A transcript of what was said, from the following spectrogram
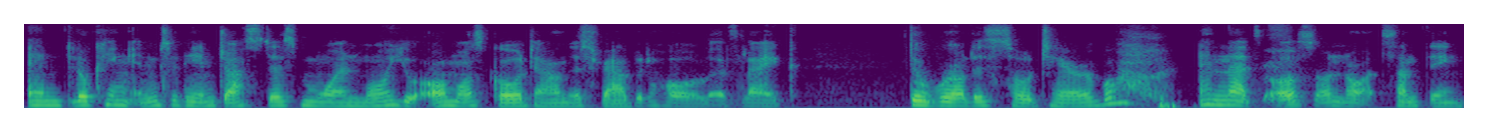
and looking into the injustice more and more you almost go down this rabbit hole of like the world is so terrible and that's also not something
